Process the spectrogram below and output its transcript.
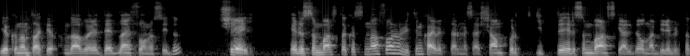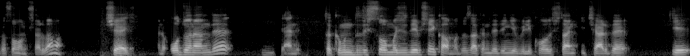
yakından takip ettim. Daha böyle deadline sonrasıydı. Şey, Harrison Barnes takasından sonra ritim kaybettiler mesela. Shumpert gitti, Harrison Barnes geldi. Onlar birebir takas olmamışlardı ama şey, hani o dönemde yani takımın dış savunmacı diye bir şey kalmadı. Zaten dediğin gibi Willie Holstein içeride ki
